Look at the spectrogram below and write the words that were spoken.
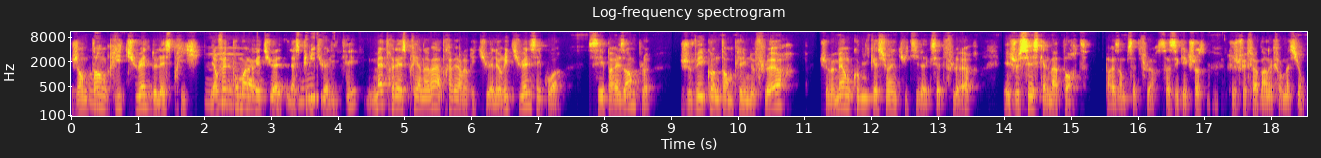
j'entends rituel de l'esprit. Et en fait, pour moi, la, rituel, la spiritualité, mettre l'esprit en avant à travers le rituel. Le rituel, c'est quoi? C'est par exemple, je vais contempler une fleur, je me mets en communication intuitive avec cette fleur et je sais ce qu'elle m'apporte par exemple cette fleur. Ça, c'est quelque chose que je fais faire dans les formations.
